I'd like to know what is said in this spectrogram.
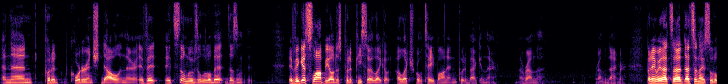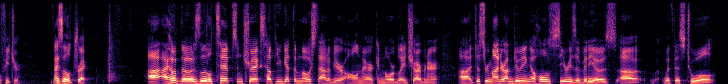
and then put a quarter inch dowel in there. If it, it still moves a little bit, doesn't, if it gets sloppy, I'll just put a piece of like electrical tape on it and put it back in there around the, around the diameter. But anyway, that's a, that's a nice little feature. Nice little trick. Uh, I hope those little tips and tricks help you get the most out of your All-American mower blade sharpener. Uh, just a reminder, I'm doing a whole series of videos uh, with this tool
